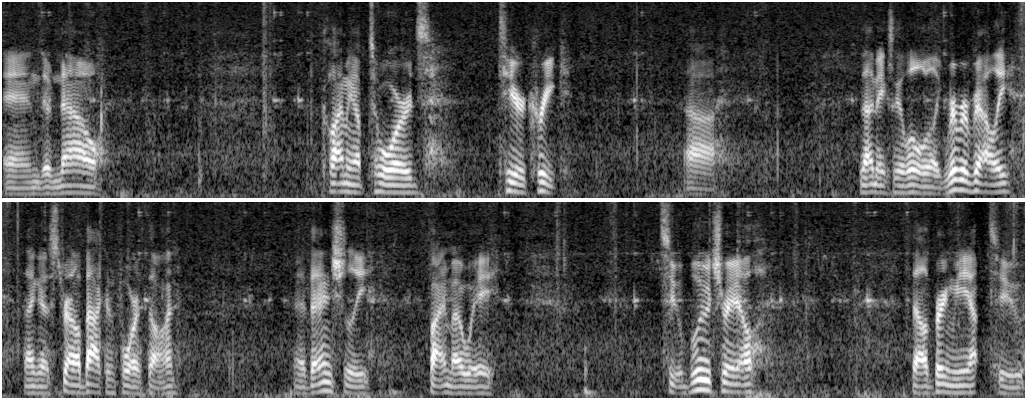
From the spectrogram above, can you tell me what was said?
And I'm now climbing up towards Tier Creek. Uh, that makes like a little like river valley that I'm gonna straddle back and forth on, and eventually find my way to a blue trail that'll bring me up to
